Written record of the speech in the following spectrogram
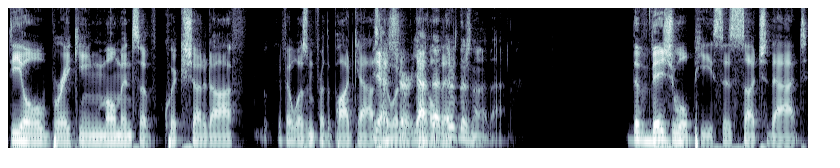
deal breaking moments of quick shut it off. If it wasn't for the podcast, I would have Yeah, tackled that- there's, there's none of that. the visual piece is such that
